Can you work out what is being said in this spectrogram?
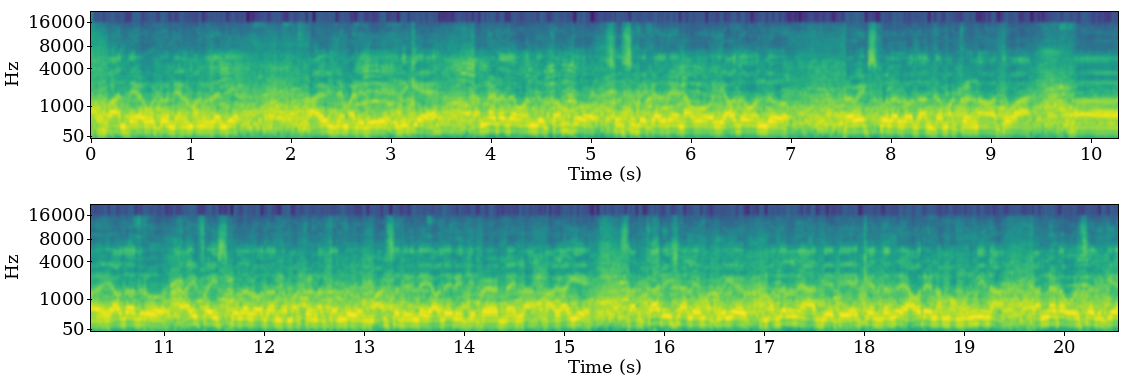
ಹಬ್ಬ ಅಂತ ಹೇಳ್ಬಿಟ್ಟು ನೆಲಮಂಗಲದಲ್ಲಿ ಆಯೋಜನೆ ಮಾಡಿದ್ದೀವಿ. ಇದಕ್ಕೆ ಕನ್ನಡದ ಒಂದು ಕಂಪು ಸೂಚಿಸಬೇಕಾದ್ರೆ ನಾವು ಯಾವುದೋ ಒಂದು ಪ್ರೈವೇಟ್ ಸ್ಕೂಲಲ್ಲಿ ಓದೋಂಥ ಮಕ್ಕಳನ್ನ ಅಥವಾ ಯಾವುದಾದ್ರೂ ಐ ಫೈ ಸ್ಕೂಲಲ್ಲಿ ಓದೋಂಥ ಮಕ್ಕಳನ್ನ ತಂದು ಮಾಡಿಸೋದ್ರಿಂದ ಯಾವುದೇ ರೀತಿ ಪ್ರಯೋಜನ ಇಲ್ಲ. ಹಾಗಾಗಿ ಸರ್ಕಾರಿ ಶಾಲೆಯ ಮಕ್ಕಳಿಗೆ ಮೊದಲನೇ ಆದ್ಯತೆ. ಏಕೆ ಅಂತಂದರೆ ಅವರೇ ನಮ್ಮ ಮುಂದಿನ ಕನ್ನಡ ಉಳಿಸೋದಕ್ಕೆ,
